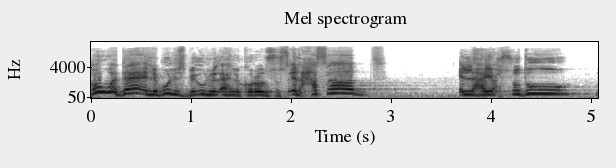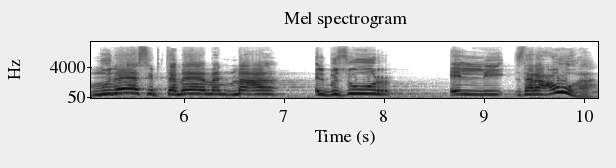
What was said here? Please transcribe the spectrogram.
هو ده اللي بولس بيقوله لأهل كورنثوس. الحصاد اللي هيحصدوه مناسب تماما مع البذور اللي زرعوها.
